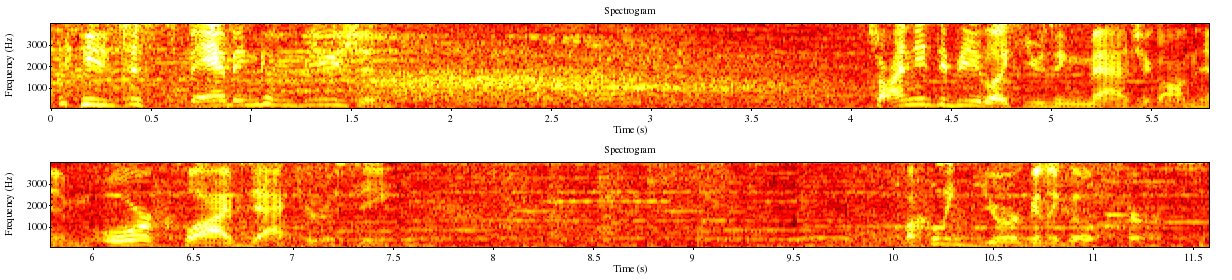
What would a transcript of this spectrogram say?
He's just spamming confusion. So I need to be like using magic on him or Clive's accuracy. Luckily, you're gonna go first.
